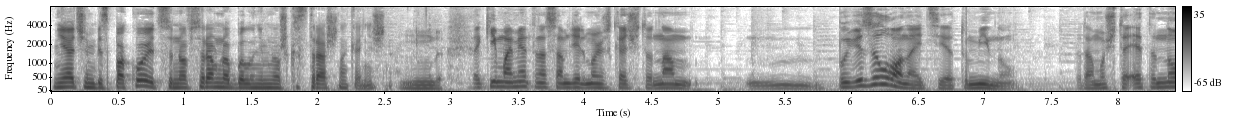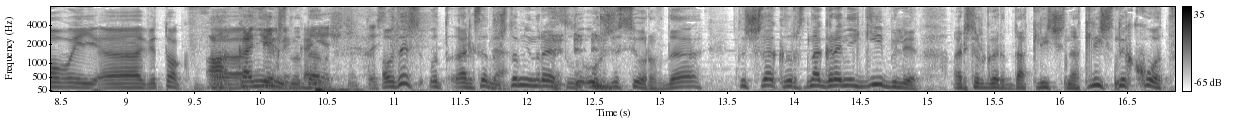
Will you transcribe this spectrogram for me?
не о чем беспокоиться, но все равно было немножко страшно, конечно. Да. Такие моменты, на самом деле, можно сказать, что нам повезло найти эту мину. Потому что это новый э, виток в А, э, конечно, фильме, да. конечно. То есть- А вот знаешь, вот, Александр, Да. что мне нравится у режиссеров, да? Тут человек, который на грани гибели, а режиссер говорит, да, отлично, отличный ход.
